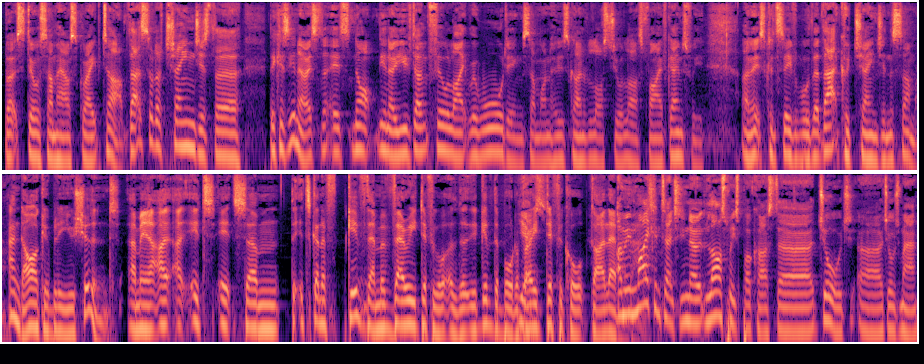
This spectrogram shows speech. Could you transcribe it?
but still somehow scraped up, that sort of changes the because you know it's it's not you know you don't feel like rewarding someone who's kind of lost your last five games for you, and it's conceivable that that could change in the summer. and arguably you shouldn't. I mean I, I, it's it's um it's going to give them a very difficult uh, give the board a very difficult dilemma. I mean, my contention, you know, last week's podcast, uh, George, uh, George Mann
